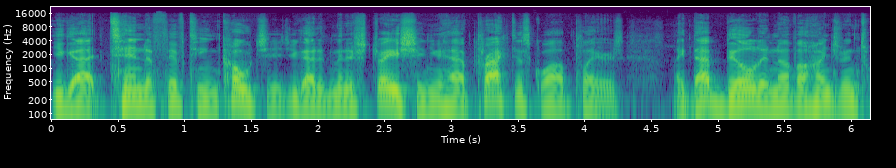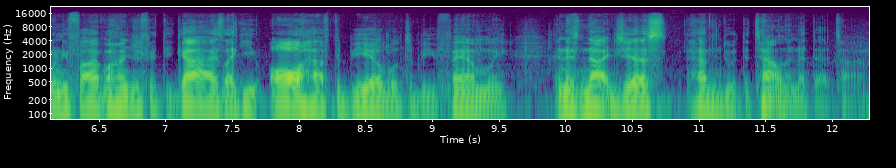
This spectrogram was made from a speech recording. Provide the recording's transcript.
You got 10 to 15 coaches. You got administration. You have practice squad players. Like that building of 125, 150 guys, like you all have to be able to be family. And it's not just having to do with the talent at that time.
